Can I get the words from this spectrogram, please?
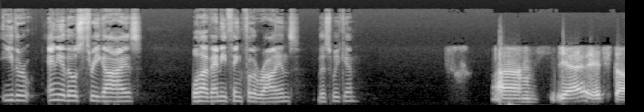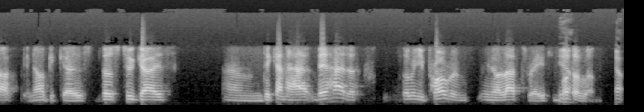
either any of those three guys will have anything for the Ryans this weekend? Um, yeah, it's tough, you know, because those two guys, um, they kind of had they had a, so many problems, you know, last race, both of them. Yep.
